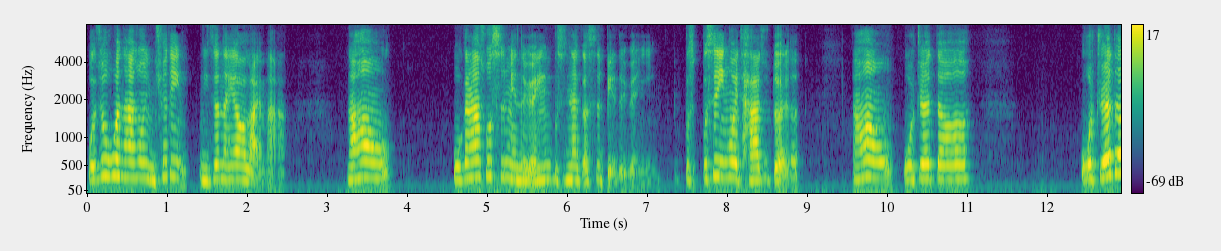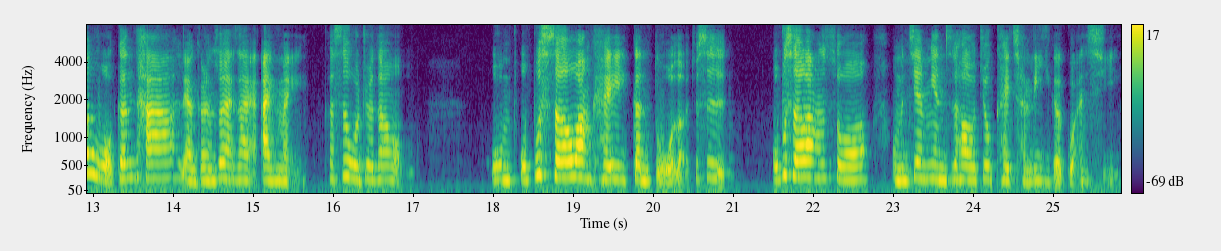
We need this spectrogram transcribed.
我就问他说：“你确定你真的要来吗？”然后我跟他说失眠的原因不是那个，是别的原因，不是不是因为他就对了。然后我觉得，我觉得我跟他两个人虽然在暧昧，可是我觉得我我不奢望可以更多了，就是我不奢望说我们见面之后就可以成立一个关系。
